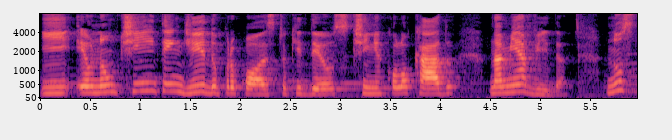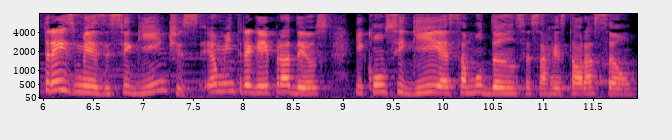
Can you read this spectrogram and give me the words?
e eu não tinha entendido o propósito que Deus tinha colocado na minha vida. Nos três meses seguintes, eu me entreguei para Deus e consegui essa mudança, essa restauração,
